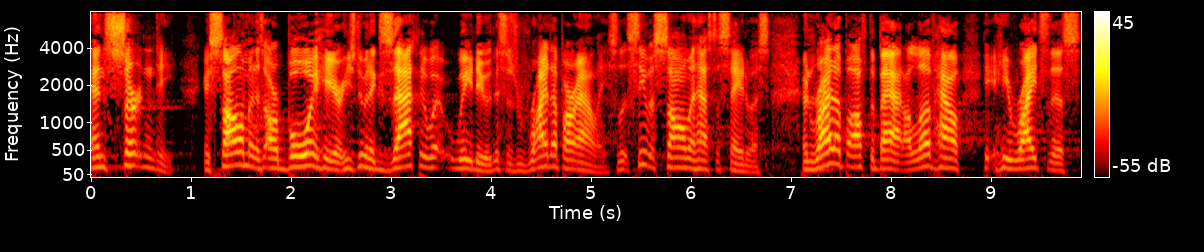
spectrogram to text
and certainty. Okay, Solomon is our boy here. He's doing exactly what we do. This is right up our alley. So let's see what Solomon has to say to us. And right up off the bat, I love how he writes this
